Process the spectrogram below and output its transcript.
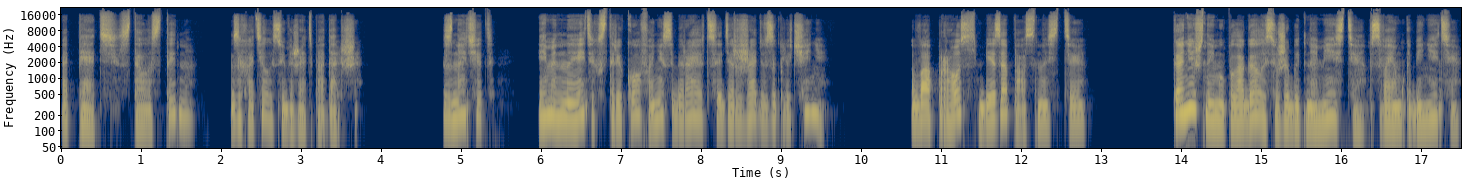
Опять стало стыдно, захотелось убежать подальше. Значит, именно этих стариков они собираются держать в заключении? Вопрос безопасности. Конечно, ему полагалось уже быть на месте, в своем кабинете,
